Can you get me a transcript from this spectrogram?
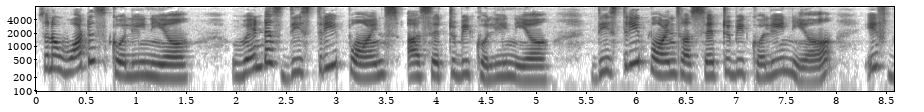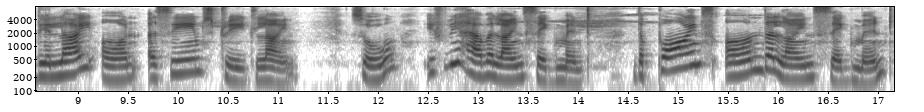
So now what is collinear? When does these three points are said to be collinear? These three points are said to be collinear if they lie on a same straight line. So if we have a line segment the points on the line segment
